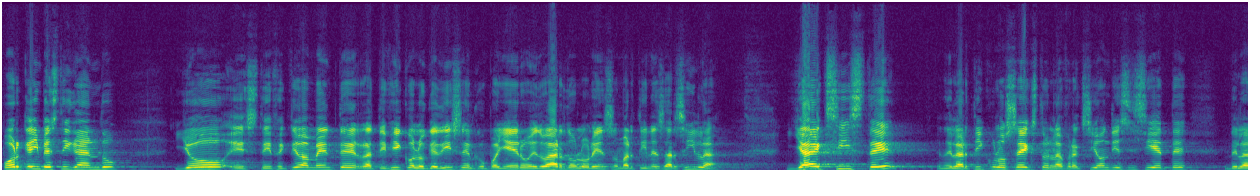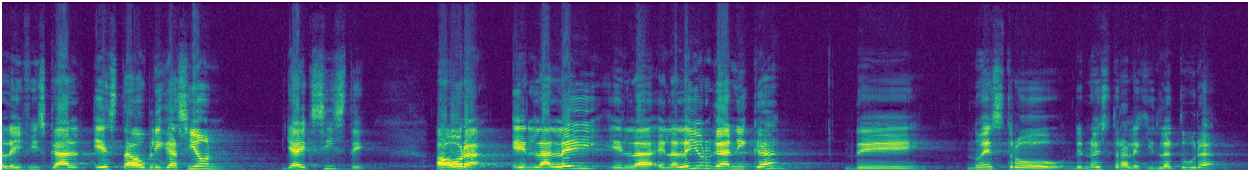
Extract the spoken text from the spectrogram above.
porque investigando, yo este, efectivamente ratifico lo que dice el compañero Eduardo Lorenzo Martínez Arcila. Ya existe en el artículo sexto, en la fracción 17 de la ley fiscal, esta obligación, ya existe. Ahora, en la ley, en la, en la ley orgánica de, nuestro, de nuestra legislatura,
